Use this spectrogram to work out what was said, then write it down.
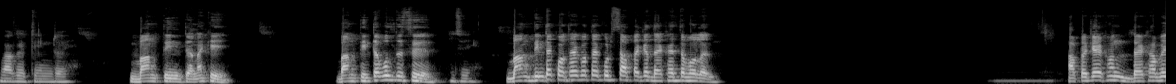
বাকি তিনটাই বান তিনটা নাকি? বান তিনটা বলতেছে? জি। বান তিনটা কথায় কথায় করছে আপনাকে দেখাইতে বলেন। আপনাকে এখন দেখাবে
